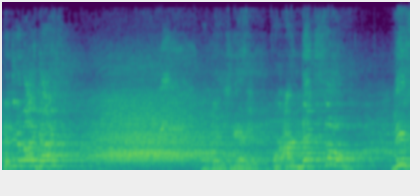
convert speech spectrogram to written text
Ready na ba kayo, guys? Okay, sige. For our next song, this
